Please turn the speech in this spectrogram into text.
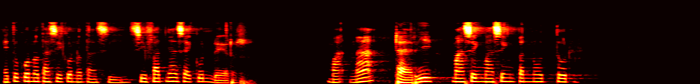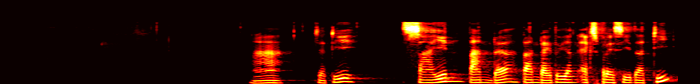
Itu konotasi-konotasi, sifatnya sekunder. Makna dari masing-masing penutur. Nah, jadi sign tanda, tanda itu yang ekspresi tadi,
